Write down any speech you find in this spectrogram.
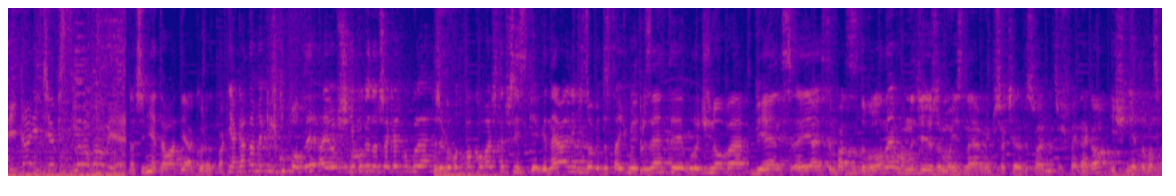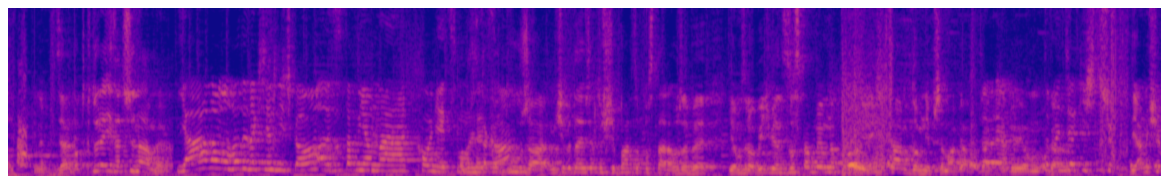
Witajcie w Smrodowie! Znaczy nie, ta ładnie akurat pachnie. Ja gadam jakieś głupoty, a ja już się nie mogę doczekać w ogóle, żeby odpakować te wszystkie. Generalnie widzowie dostaliśmy prezenty urodzinowe, więc e, ja jestem bardzo zadowolony. Mam nadzieję, że moi znajomi przyjaciele wysłali mi coś fajnego. Jeśli nie, to was widzę. Od której zaczynamy? Ja mam ochotę na księżniczką, ale zostawmy ją na koniec Ona może, jest taka co? duża. Mi się wydaje, że ktoś się bardzo postarał, żeby ją zrobić, więc zostawmy ją na później. Tam do mnie przemawia, tak, Dobra, żeby ją to ogarnąć. będzie jakiś ciuch. Ja mi się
